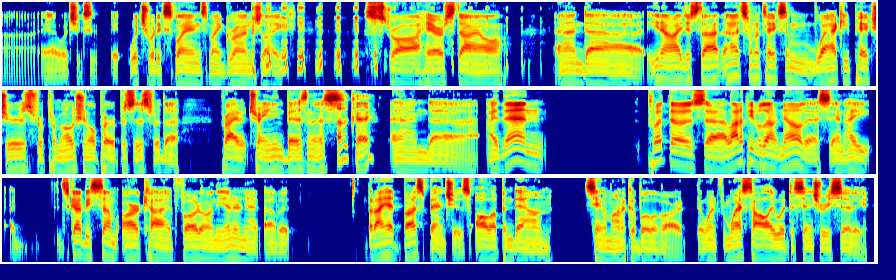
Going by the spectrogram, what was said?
yeah, which ex- which would explains my grunge like straw hairstyle. And uh, you know, I just thought I just want to take some wacky pictures for promotional purposes for the private training business. Okay. and uh, I then put those. Uh, a lot of people don't know this, and I, I it's got to be some archive photo on the internet of it. But I had bus benches all up and down Santa Monica Boulevard that went from West Hollywood to Century City.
